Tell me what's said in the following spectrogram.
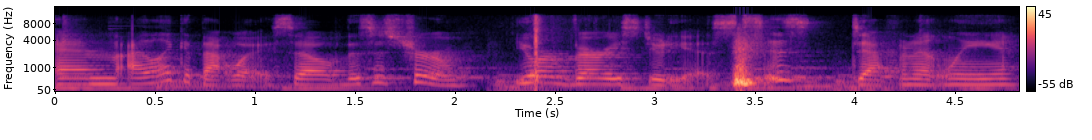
and I like it that way. So this is true. You are very studious. This is definitely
